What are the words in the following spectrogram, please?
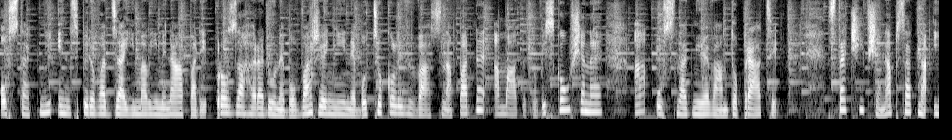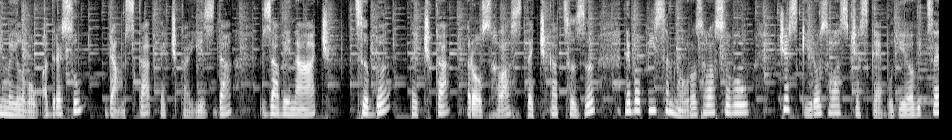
ostatní inspirovat zajímavými nápady pro zahradu nebo vaření nebo cokoliv vás napadne a máte to vyzkoušené a usnadňuje vám to práci. Stačí vše napsat na e-mailovou adresu damska.jizda zavináč cb.rozhlas.cz nebo písemnou rozhlasovou Český rozhlas České Budějovice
